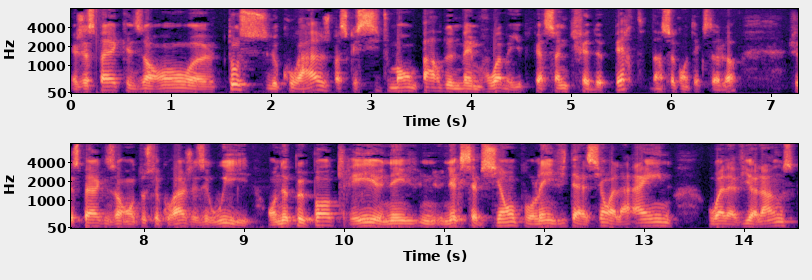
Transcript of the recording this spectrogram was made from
J'espère qu'ils auront euh, tous le courage, parce que si tout le monde parle d'une même voix, ben, il n'y a plus personne qui fait de perte dans ce contexte-là. J'espère qu'ils auront tous le courage de dire oui, on ne peut pas créer une, une- une exception pour l'invitation à la haine ou à la violence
